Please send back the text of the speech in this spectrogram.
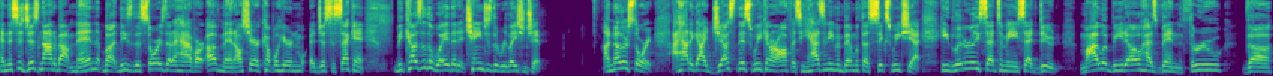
and this is just not about men, but these, the stories that I have are of men. I'll share a couple here in just a second because of the way that it changes the relationship. Another story. I had a guy just this week in our office. He hasn't even been with us six weeks yet. He literally said to me, he said, dude, my libido has been through the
